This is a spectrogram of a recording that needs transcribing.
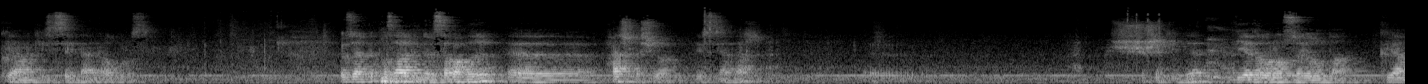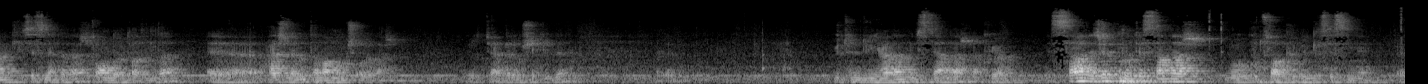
Kıyamet Kilisesi'ne giden yol burası. Özellikle pazar günleri sabahları e, haç taşıyor Hristiyanlar. E, şu şekilde Via Dolorosa yolundan Kıyamet Kilisesi'ne kadar 14 adımda e, haclarını tamamlamış oluyorlar. Ritüelleri bu şekilde. E, bütün dünyadan Hristiyanlar akıyor. E, sadece Protestanlar bu Kutsal Kabir Kilisesi'ni e,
